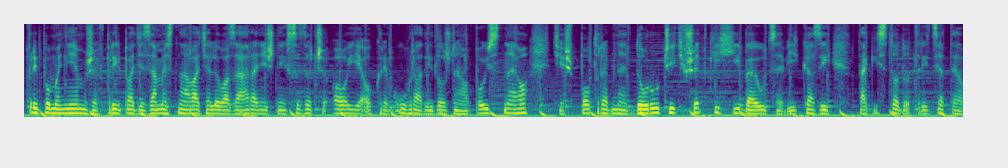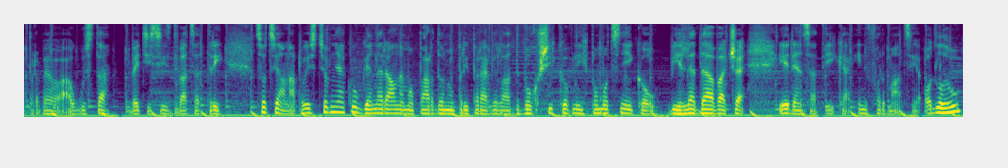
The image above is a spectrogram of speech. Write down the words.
Pripomeniem, že v prípade zamestnávateľov a zahraničných SZČO je okrem úhrady dlžného poistného tiež potrebné doručiť všetky chýbajúce výkazy takisto do 31. augusta 2023. Sociálna poisťovňa ku generálnemu pardonu pripravila dvoch šikovných pomocníkov, vyhľadávače. Jeden sa týka informácie o dlhu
